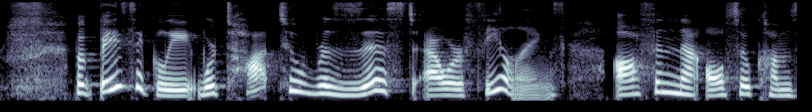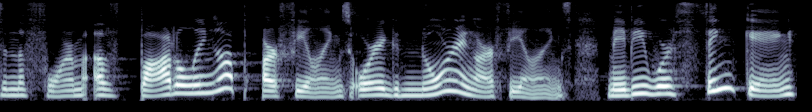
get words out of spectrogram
but basically, we're taught to resist our feelings. Often that also comes in the form of bottling up our feelings or ignoring our feelings. Maybe we're thinking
